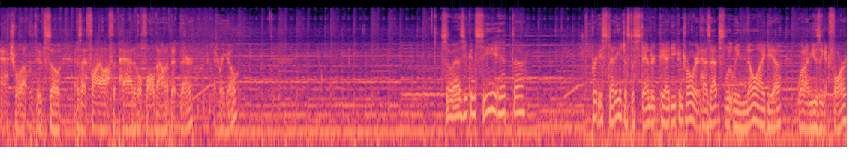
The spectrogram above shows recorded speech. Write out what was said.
actual altitude. So as I fly off the pad, it'll fall down a bit there. There we go. So as you can see, it uh, it's pretty steady, just a standard PID controller. It has absolutely no idea what I'm using it for.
